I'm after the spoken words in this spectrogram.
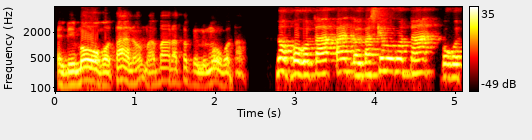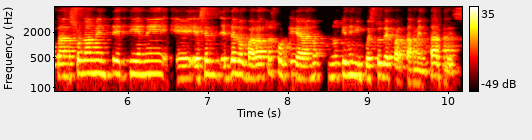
el mismo Bogotá, ¿no? Más barato que el mismo Bogotá. No, Bogotá, lo que pasa es que Bogotá, Bogotá solamente tiene, eh, es, de los baratos porque no, no tienen impuestos departamentales.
